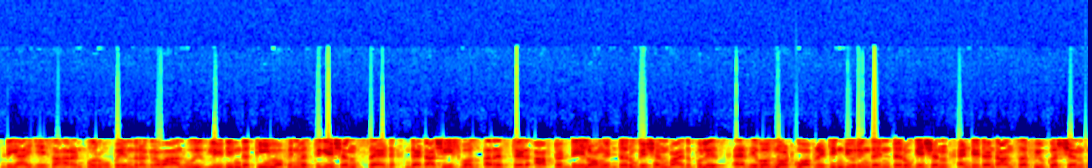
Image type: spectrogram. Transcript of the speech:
DIG Saharanpur Upendra Agrawal, who is leading the team of investigations, said that Ashish was arrested after day-long interrogation by the police as he was not cooperating during the interrogation and didn't answer few questions.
